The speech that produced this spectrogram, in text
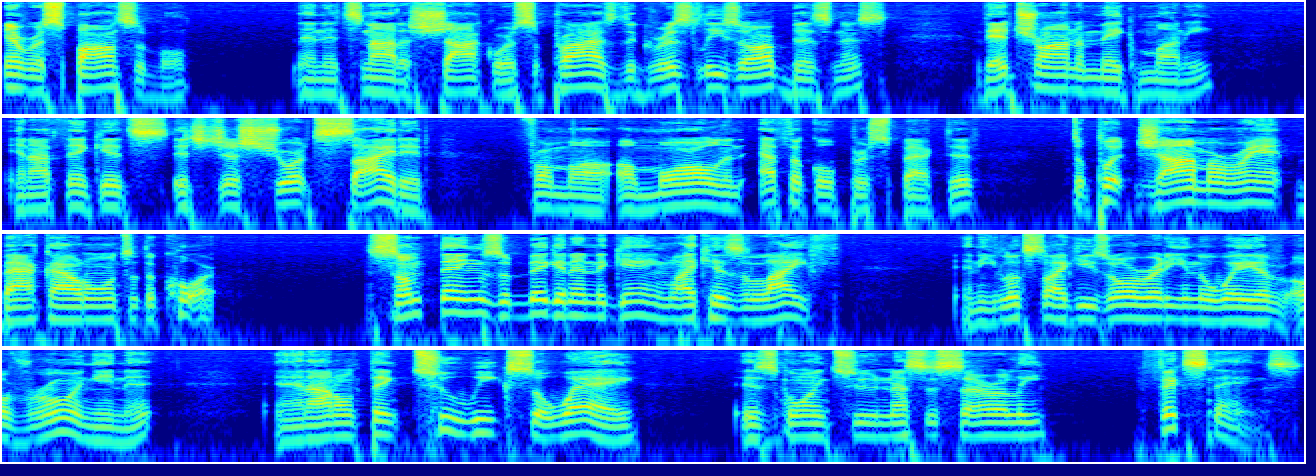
irresponsible. And it's not a shock or a surprise. The Grizzlies are a business. They're trying to make money. And I think it's it's just short sighted from a, a, moral and ethical perspective to put Ja Morant back out onto the court. Some things are bigger than the game, like his life. And he looks like he's already in the way of, of ruining it. And I don't think two weeks away is going to necessarily fix things.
